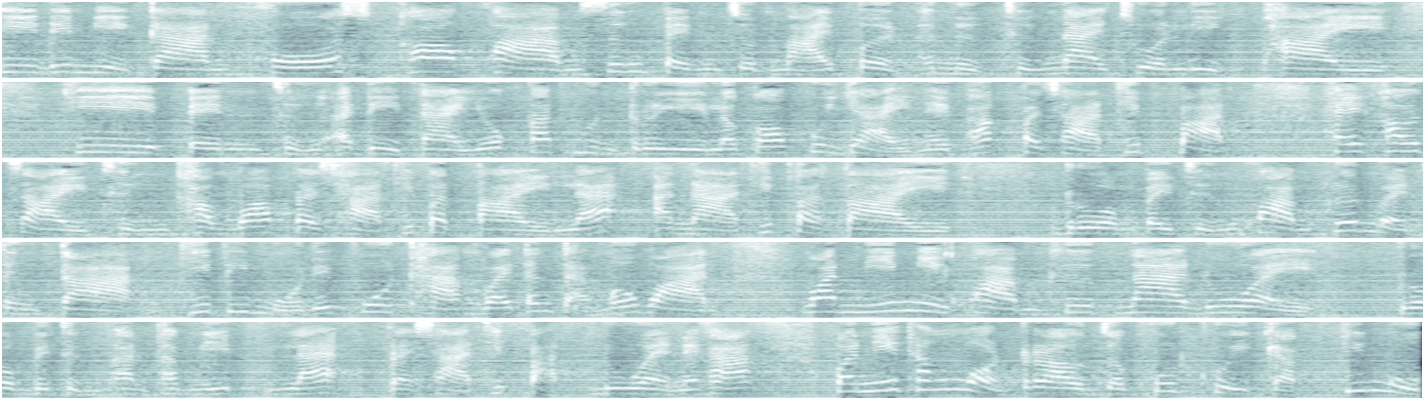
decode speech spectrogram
ที่ได้มีการโพสต์ข้อความซึ่งเป็นจดหมายเปิดผนึกถึงนายชวนหลีกภัย ที่เป็นถึงอดีตนายกรัฐมนตรี แล้วก็ผู้ใหญ่ในพักประชาธิปัตย์ให้เข้าใจถึงคำว่าประชาธิปไตย และอนาธิปไตย รวมไปถึงความเคลื่อนไหวต่างๆ ที่พี่หมูได้พูดค้างไว้ตั้งแต่เมื่อวาน วันนี้มีความคืบหน้าด้วย รวมไปถึงพันธมิตร และประชาธิปัตย์ด้วยนะคะ วันนี้ทั้งหมดเราจะพูดคุยกับพี่หมู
